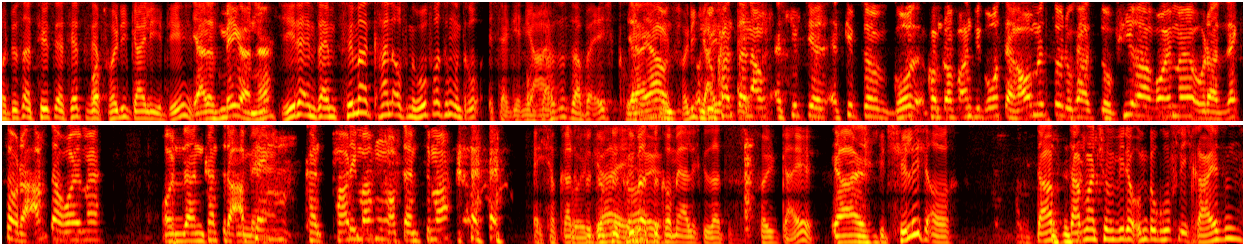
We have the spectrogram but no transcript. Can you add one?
Und das erzählst du erst jetzt, das ist ja voll die geile Idee. Ja, das ist mega, ne? Jeder in seinem Zimmer kann auf den Hof rausgucken und ist ja genial. Das ist aber echt cool. Ja, ja, das ist und, voll die und du geile- kannst dann auch, es gibt hier, es gibt so, groß, kommt drauf an, wie groß der Raum ist, so, du hast so Viererräume oder Sechser- oder Achterräume und dann kannst du da abhängen, kannst Party machen auf deinem Zimmer. Ey, ich habe gerade das Bedürfnis geil. rüberzukommen, ehrlich gesagt. Das ist voll geil. ja, Wie chillig auch. Darf, darf man schon wieder unberuflich reisen?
